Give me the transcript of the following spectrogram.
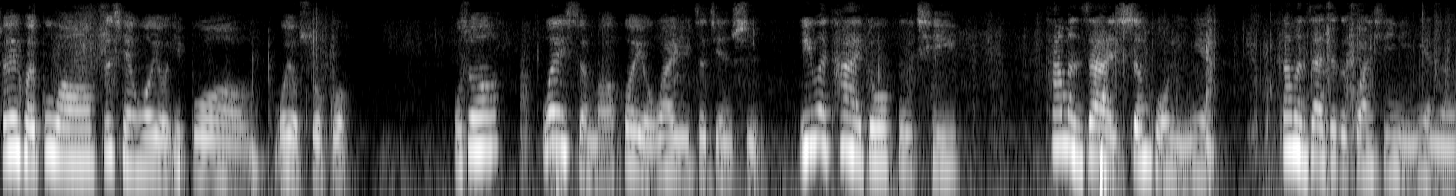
所以回顾哦，之前我有一波哦，我有说过，我说为什么会有外遇这件事？因为太多夫妻，他们在生活里面，他们在这个关系里面呢，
